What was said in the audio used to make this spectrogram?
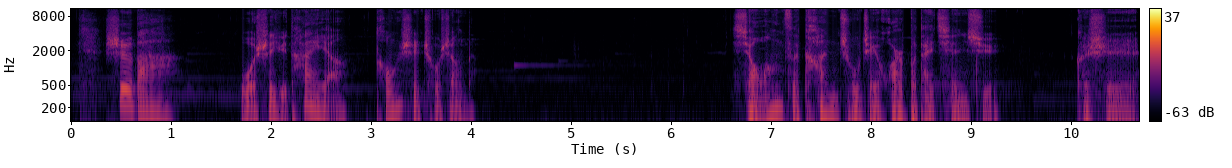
是吧？我是与太阳同时出生的。”小王子看出这花儿不太谦虚，可是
